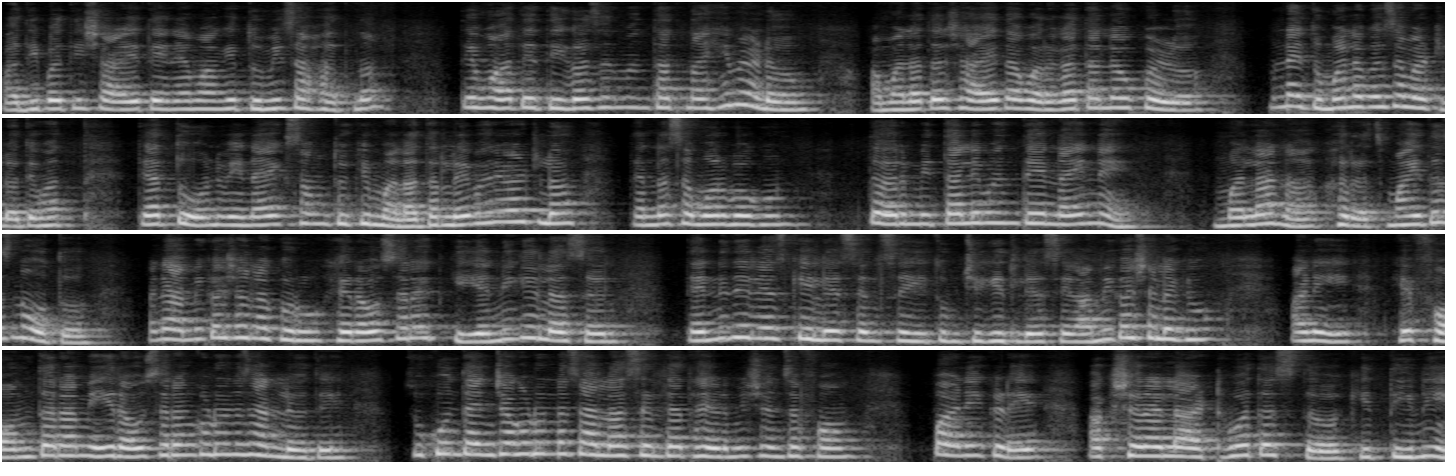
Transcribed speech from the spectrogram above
अधिपती शाळेत येण्यामागे तुम्हीच आहात ना? तेव्हा ते तिघंजण म्हणतात नाही मॅडम आम्हाला तर शाळेत वर्गात आल्यावर कळलं. नाही तुम्हाला कसं वाटलं? तेव्हा त्यातून विनायक सांगतो की मला तर लय भारी वाटलं त्यांना समोर बघून. तर मिताली म्हणते नाही नाही मला ना खरंच माहीतच नव्हतं. आणि आम्ही कशाला करू? हे रावसर आहेत की? यांनी केलं असेल? त्यांनी दिल्यास केली असेल सही? तुमची घेतली असेल? आम्ही कशाला घेऊ? आणि हे फॉर्म तर आम्ही रावसरांकडूनच आणले होते. चुकून त्यांच्याकडूनच आला असेल त्यात ॲडमिशनचा फॉर्म पण इकडे अक्षराला आठवत असतं की तिने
